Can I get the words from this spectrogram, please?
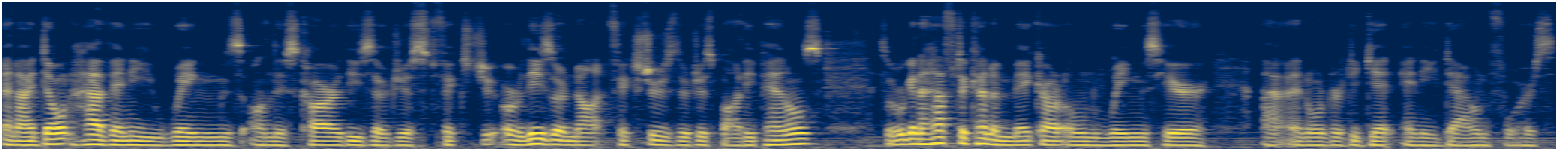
and I don't have any wings on this car. These are just fixture, or these are not fixtures, they're just body panels. So we're to have to kind of make our own wings here uh, in order to get any downforce,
